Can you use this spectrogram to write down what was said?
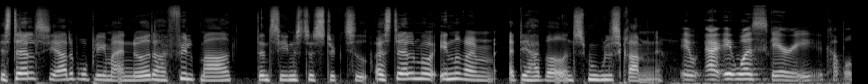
Estelles hjerteproblemer er noget, der har fyldt meget den seneste stykke tid. Og Estelle må indrømme, at det har været en smule skræmmende. It it was scary a couple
